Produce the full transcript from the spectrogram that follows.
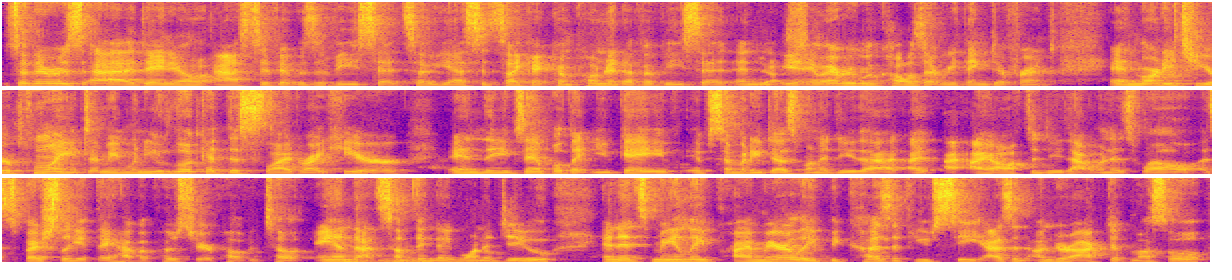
so there was uh, Daniel asked if it was a V-sit. So yes, it's like a component of a V-sit, and yes. you know, everyone calls everything different. And Marty, to your point, I mean, when you look at this slide right here and the example that you gave, if somebody does want to do that, I, I often do that one as well, especially if they have a posterior pelvic tilt and that's mm-hmm. something they want to do. And it's mainly primarily because if you see as an underactive muscle,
